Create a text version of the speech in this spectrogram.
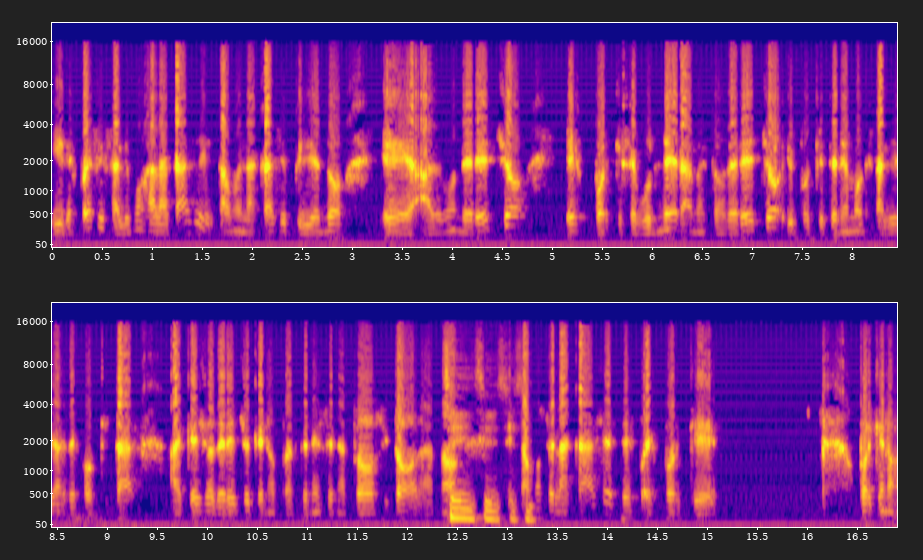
y después si salimos a la calle y estamos en la calle pidiendo eh, algún derecho es porque se vulneran nuestros derechos y porque tenemos que salir a reconquistar aquellos derechos que nos pertenecen a todos y todas, ¿no? Sí, sí, sí, sí. estamos en la calle después porque porque nos,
